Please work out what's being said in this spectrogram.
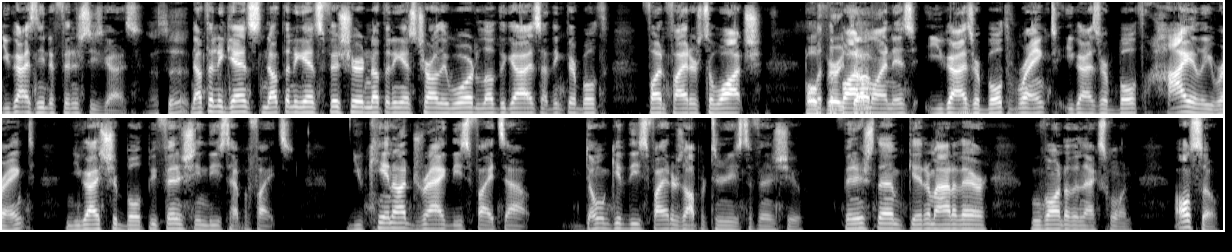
You guys need to finish these guys. That's it. Nothing against nothing against Fisher, nothing against Charlie Ward. Love the guys. I think they're both fun fighters to watch. Both but the bottom tough. line is you guys are both ranked. You guys are both highly ranked, and you guys should both be finishing these type of fights. You cannot drag these fights out. Don't give these fighters opportunities to finish you. Finish them, get them out of there, move on to the next one. Also,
